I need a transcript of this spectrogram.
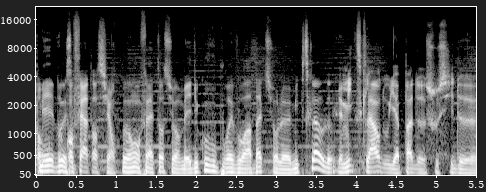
bon, Mais donc on fait attention. Ouais, On fait attention, mais du coup, vous pourrez vous rabattre sur le Mixcloud. Le Mixcloud où il n'y a pas de souci de.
